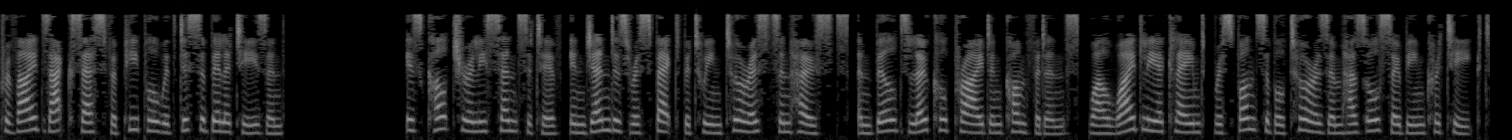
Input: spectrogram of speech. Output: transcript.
provides access for people with disabilities and is culturally sensitive, engenders respect between tourists and hosts, and builds local pride and confidence. While widely acclaimed, responsible tourism has also been critiqued.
